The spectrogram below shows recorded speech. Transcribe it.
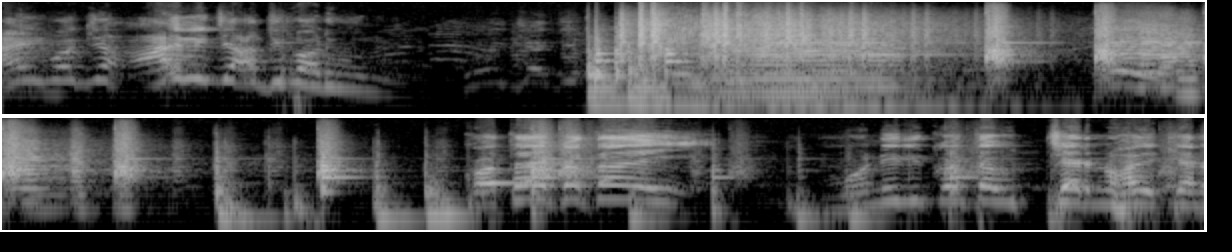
আমি বলছি আমি যাতে পারব না। কথায় কথায় মনির কথা উচ্চারণ হয় কেন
